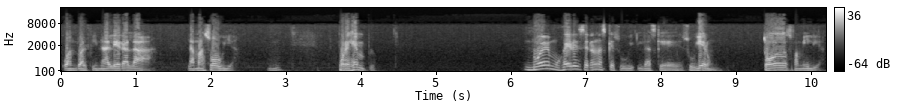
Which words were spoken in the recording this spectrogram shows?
cuando al final era la, más obvia. Por ejemplo, nueve mujeres eran las que, las que subieron, todas familias.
